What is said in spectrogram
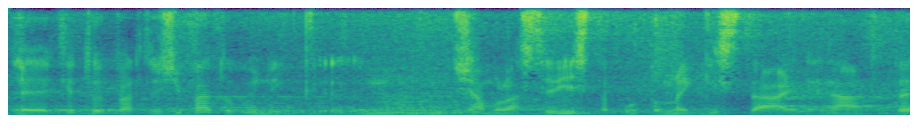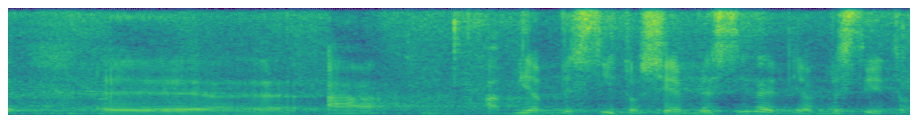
eh, che tu hai partecipato, quindi mm, diciamo la stilista appunto Maggie Style in arte eh, ha vi ha vestito, si è vestita e vi ha vestito.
